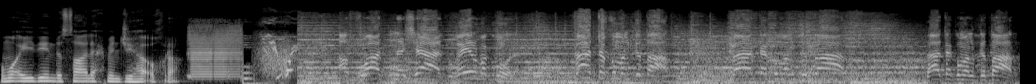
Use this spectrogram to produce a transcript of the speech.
ومؤيدين لصالح من جهة أخرى. أصوات نشاد وغير مقبولة. فاتكم القطار فاتكم القطار فاتكم القطار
